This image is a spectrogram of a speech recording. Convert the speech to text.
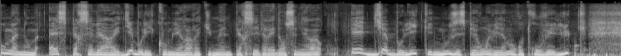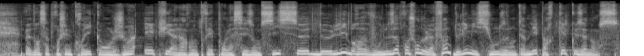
humanum est perseverare diabolicum. L'erreur est humaine, persévérer dans son erreur est diabolique. Et nous espérons évidemment retrouver Luc euh, dans sa prochaine chronique en juin et puis à la rentrée pour la saison 6 de Libre à vous. Nous approchons de la fin de l'émission. Nous allons terminer par quelques annonces.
